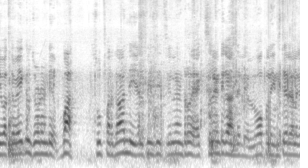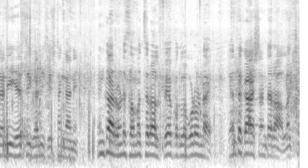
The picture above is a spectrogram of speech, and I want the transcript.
ఈ ఒక వెహికల్ చూడండి. బా సూపర్గా ఉంది. ఎల్పిజి సిలిండర్ ఎక్సలెంట్గా ఉంది. లోపల ఇంటీరియర్ కానీ ఏసీ కానీ సిస్టమ్ కానీ ఇంకా రెండు సంవత్సరాల పేపర్లు కూడా ఉన్నాయి. ఎంత కాస్ట్ అంటారా? లక్ష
